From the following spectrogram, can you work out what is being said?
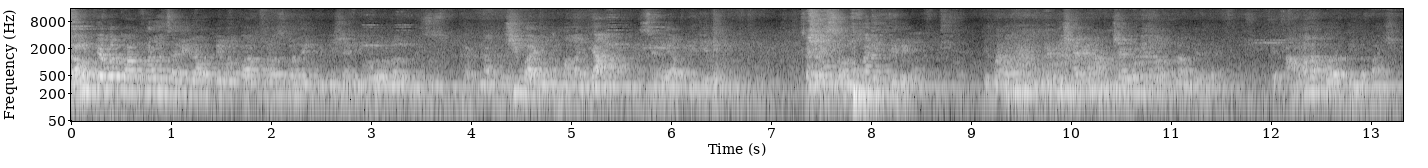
राऊंड टेबल कॉन्फरन्स झाली. राऊंड टेबल कॉन्फरन्समध्ये ब्रिटिशांनी बोलवलं घटना कशी पाहिजे तुम्हाला? या सगळे आपले गेले. सगळे संस्थानिक गेले ते म्हणत ब्रिटिशांनी आमच्याकडून संस्थान घेतलं. ते आम्हाला परत दिलं पाहिजे.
